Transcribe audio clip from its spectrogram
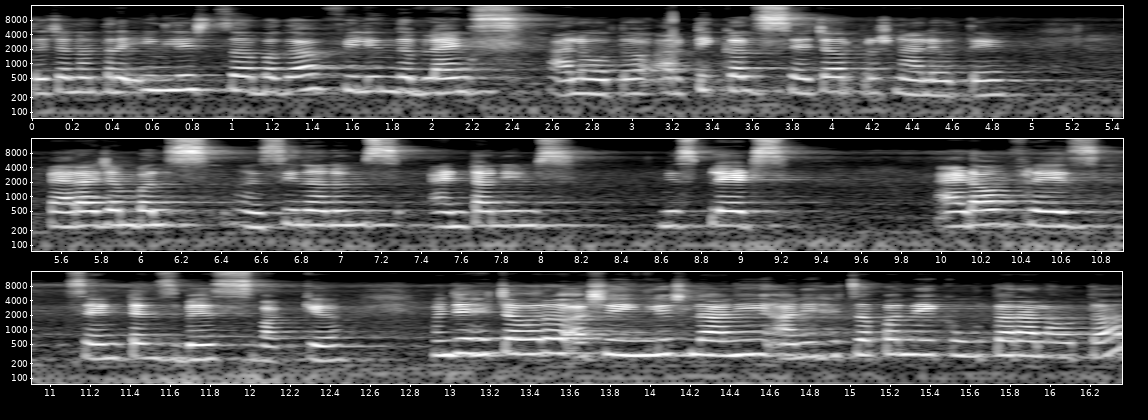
त्याच्यानंतर इंग्लिशचं बघा फिल इन द ब्लँक्स आलं होतं. आर्टिकल्स ह्याच्यावर प्रश्न आले होते. Parajumbles synonyms antonyms misspelts idiom phrase sentence base वाक्य. म्हणजे ह्याच्यावर असे इंग्लिशला आणि आणि ह्याचा पण एक उतार आला होता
